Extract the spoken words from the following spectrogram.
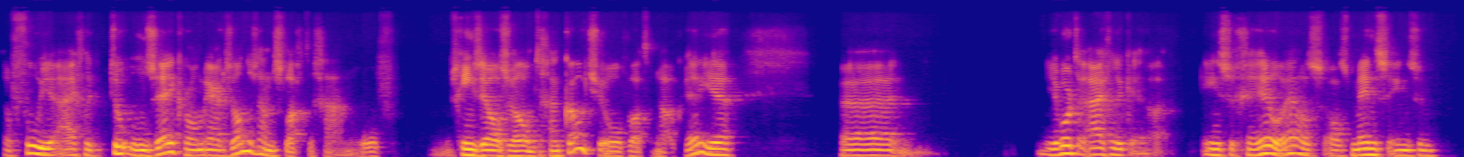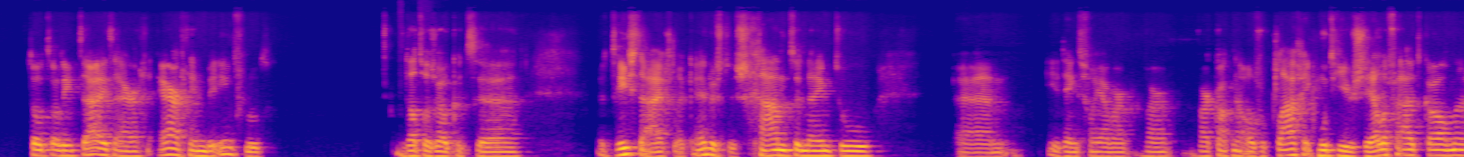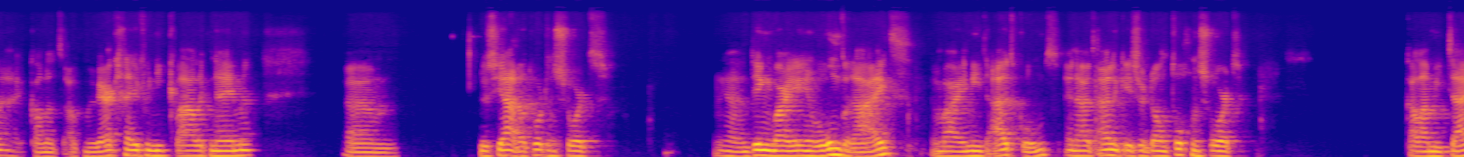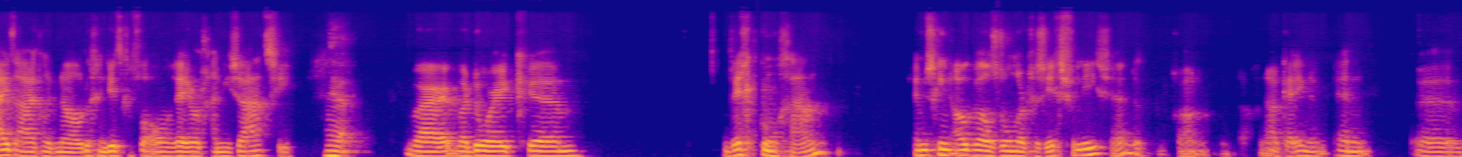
dan voel je je eigenlijk te onzeker om ergens anders aan de slag te gaan. Of misschien zelfs wel om te gaan coachen of wat dan ook. Hè? Je, uh, je wordt er eigenlijk in zijn geheel, hè, als, als mens in zijn totaliteit erg, erg in beïnvloed. Dat was ook het, uh, het trieste eigenlijk. Hè? Dus de schaamte neemt toe. Uh, je denkt van ja, waar, waar, waar kan ik nou over klagen? Ik moet hier zelf uitkomen. Ik kan het ook mijn werkgever niet kwalijk nemen. Um, dus ja, dat wordt een soort ja, een ding waar je in ronddraait en waar je niet uitkomt. En uiteindelijk is er dan toch een soort calamiteit eigenlijk nodig, in dit geval een reorganisatie. Ja. Waar, waardoor ik um, weg kon gaan. En misschien ook wel zonder gezichtsverlies. Hè? Dat, gewoon, nou, oké, okay, en uh,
